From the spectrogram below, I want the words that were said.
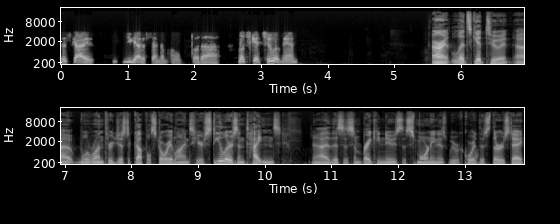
this guy, you got to send him home. But uh, let's get to it, man. All right, let's get to it. Uh, we'll run through just a couple storylines here. Steelers and Titans. Uh, this is some breaking news this morning as we record this Thursday.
